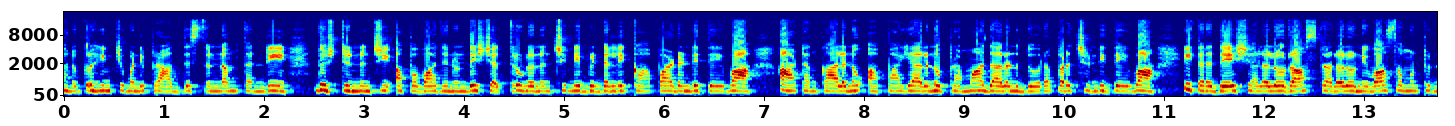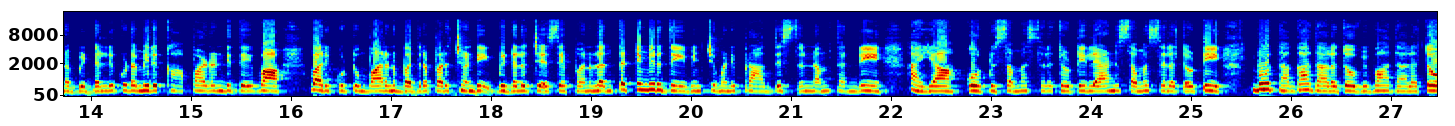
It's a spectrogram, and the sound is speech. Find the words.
అనుగ్రహించమని ప్రార్థిస్తున్నాం తండ్రి. దుష్టి నుంచి అపవాది నుండి శత్రువుల నుంచి నీ బిడ్డల్ని కాపాడండి దేవా. ఆటంకాలను అపాయాలను ప్రమాదాలను దూరపరచండి దేవా. ఇతర దేశాలలో రాష్ట్రాలలో నివాసం ఉంటున్న బిడ్డల్ని కూడా మీరు కాపాడండి దేవా. వారి కుటుంబాలను భద్రపరచండి. బిడ్డలు చేసే పనులంతటి మీరు దీవించమని ప్రార్థిస్తున్నాం తండ్రి. అయ్యా కోర్టు సమస్యలతోటి ల్యాండ్ సమస్యలతోటి భూ తగాదాలతో వివాదాలతో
